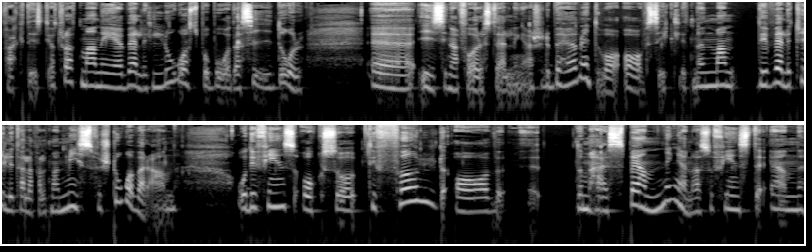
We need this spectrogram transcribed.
faktiskt. Jag tror att man är väldigt låst på båda sidor eh, i sina föreställningar så det behöver inte vara avsiktligt men man, det är väldigt tydligt i alla fall att man missförstår varann. Och det finns också till följd av eh, de här spänningarna så finns det en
